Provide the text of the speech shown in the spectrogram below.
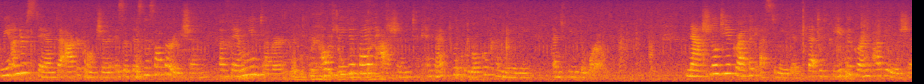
We understand that agriculture is a business operation, a family endeavor, and cultivated by a passion to connect with the local community and feed the world. National Geographic estimated that to feed the growing population,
